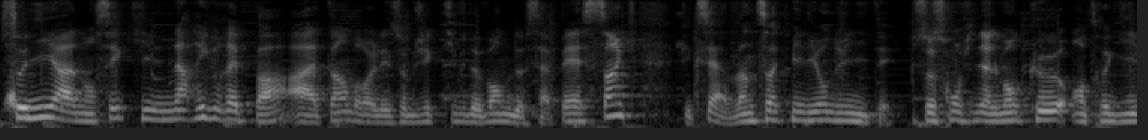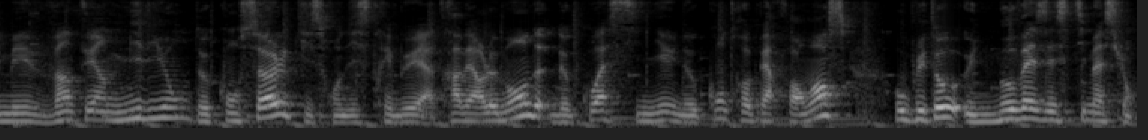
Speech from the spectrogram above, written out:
Sony a annoncé qu'il n'arriverait pas à atteindre les objectifs de vente de sa PS5, fixés à 25 millions d'unités. Ce seront finalement que, entre guillemets, 21 millions de consoles qui seront distribuées à travers le monde, de quoi signer une contre-performance, ou plutôt une mauvaise estimation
